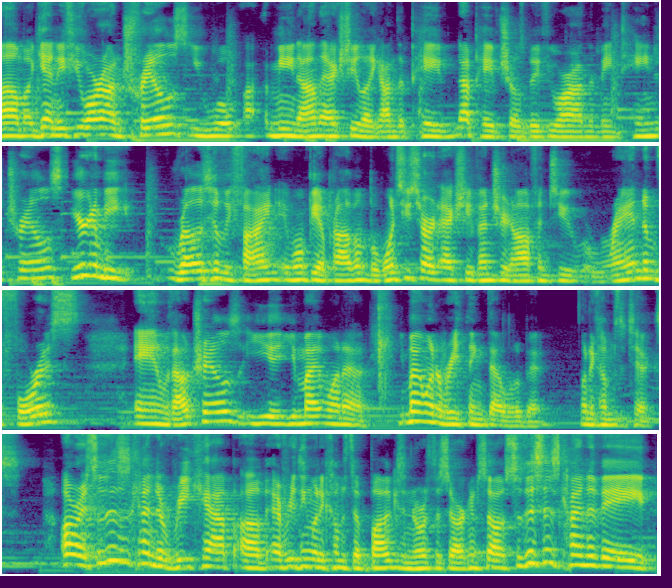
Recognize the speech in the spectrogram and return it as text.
Um, again, if you are on trails, you will, I mean, on actually like on the paved, not paved trails, but if you are on the maintained trails, you're going to be relatively fine. It won't be a problem. But once you start actually venturing off into random forests, and without trails, you, you might want to you might want to rethink that a little bit when it comes to ticks. All right, so this is kind of recap of everything when it comes to bugs in Northwest Arkansas. So this is kind of a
